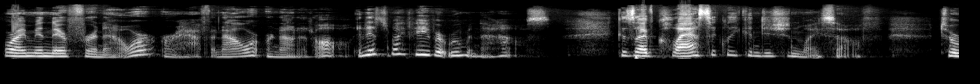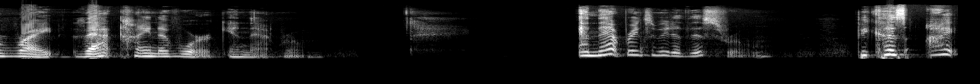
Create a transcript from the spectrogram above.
where I'm in there for an hour or half an hour or not at all. And it's my favorite room in the house because I've classically conditioned myself to write that kind of work in that room. And that brings me to this room because I,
